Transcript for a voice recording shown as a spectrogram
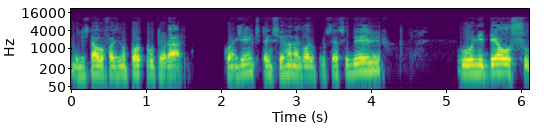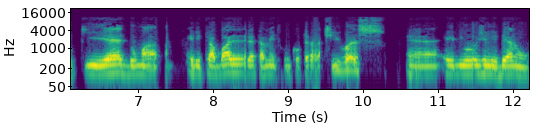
ele estava fazendo pós-doutorado com a gente, está encerrando agora o processo dele. O Nidelso, que é de uma. Ele trabalha diretamente com cooperativas, é, ele hoje lidera um,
